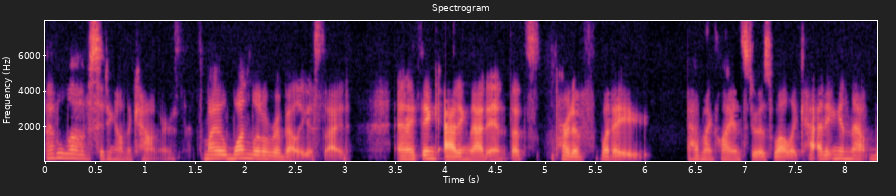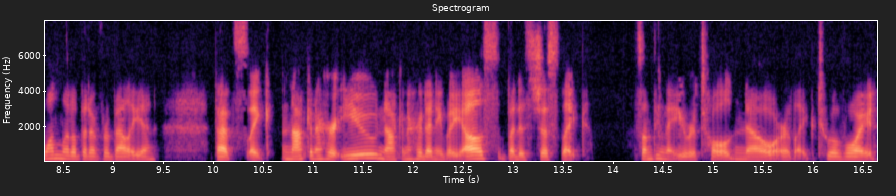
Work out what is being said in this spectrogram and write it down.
I love sitting on the counters. It's my one little rebellious side. And I think adding that in, that's part of what I have my clients do as well. Like adding in that one little bit of rebellion that's like not going to hurt you, not going to hurt anybody else, but it's just like something that you were told no or like to avoid.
